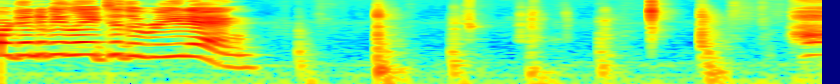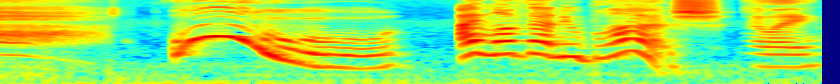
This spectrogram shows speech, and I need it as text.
we're gonna be late to the reading. Ooh, I love that new blush. Really?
